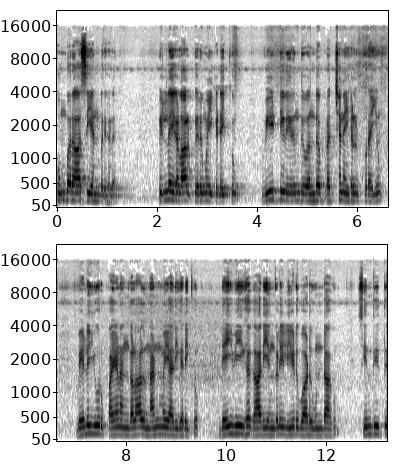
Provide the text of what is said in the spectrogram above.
கும்பராசி என்பர்களே பிள்ளைகளால் பெருமை கிடைக்கும். வீட்டில் இருந்து வந்த பிரச்சனைகள் குறையும். வெளியூர் பயணங்களால் நன்மை அதிகரிக்கும். தெய்வீக காரியங்களில் ஈடுபாடு உண்டாகும். சிந்தித்து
